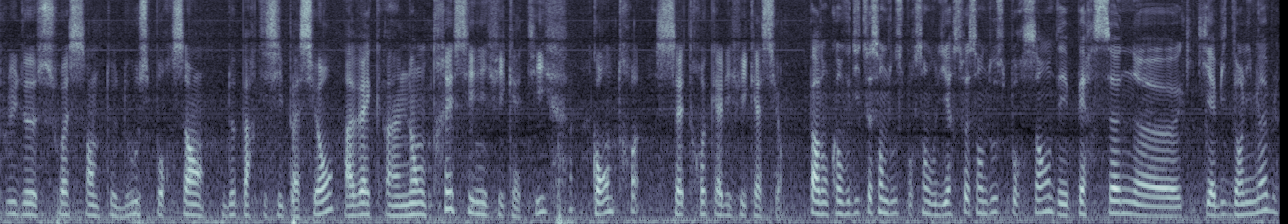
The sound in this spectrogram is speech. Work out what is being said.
plus de 72% de participation avec un nom très significatif contre cette requalification. Pardon, quand vous dites 72%, vous dire 72% des personnes euh, qui, qui habitent dans l'immeuble?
